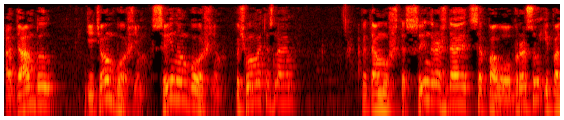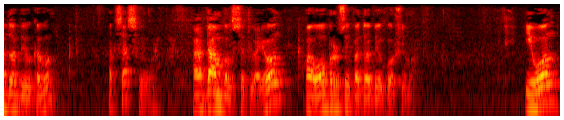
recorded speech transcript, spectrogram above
Адам был детем Божьим, сыном Божьим. Почему мы это знаем? потому что сын рождается по образу и подобию кого? Отца своего. Адам был сотворен по образу и подобию Божьему. И он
